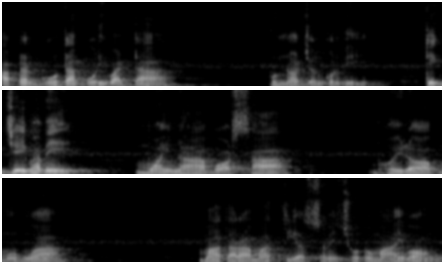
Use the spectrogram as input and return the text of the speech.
আপনার গোটা পরিবারটা পুণ্য অর্জন করবে। ঠিক যেইভাবে ময়না, বর্ষা, ভৈরব, মহুয়া, মা তারা, মাতৃ আশ্রমে ছোটো মা এবং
